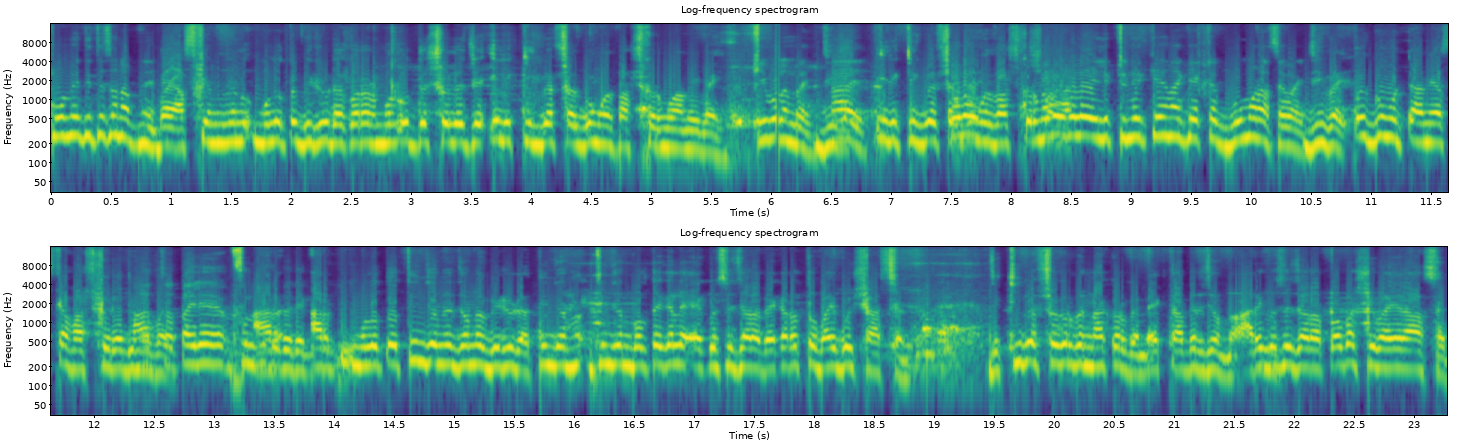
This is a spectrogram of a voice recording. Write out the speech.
কমে দিতেছেন আপনি? ভাই আজকে মূলত ভিডিওটা করার মূল উদ্দেশ্য হলো যে ইলেকট্রিক ব্যবসার গুমর পাস করব আমি ভাই। কি বলেন ভাই? ইলেকট্রিক ব্যবসার সবাই গুমর পাস করব সবাই বলে ইলেকট্রনিকে নাকি একটা গুমর আছে ভাই। জি ভাই ওই গুমরটা আমি আজকে ফাঁস করে দিব আচ্ছা তাইলে ফুল আর ভিডিওটা দেখবেন আর মূলত তিনজনের জন্য ভিডিওটা তিনজন তিনজন বলতে গেলে এক হচ্ছে যারা বেকারত্ব ভাই বসে আছেন যে কি ব্যবসা করবেন না করবেন এক তাদের জন্য। আরেক হচ্ছে যারা প্রবাসী ভাইয়েরা আছেন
